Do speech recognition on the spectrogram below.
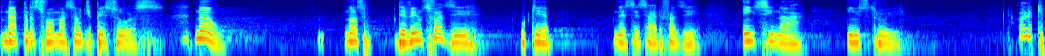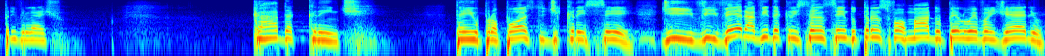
Na transformação de pessoas. Não. Nós devemos fazer o que é necessário fazer: ensinar, instruir. Olha que privilégio. Cada crente tem o propósito de crescer, de viver a vida cristã sendo transformado pelo Evangelho.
